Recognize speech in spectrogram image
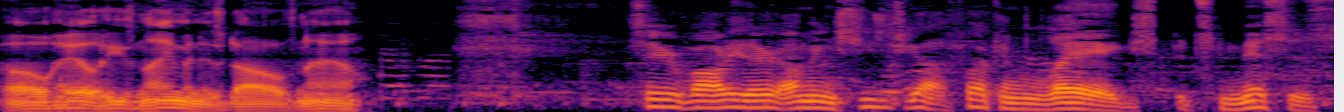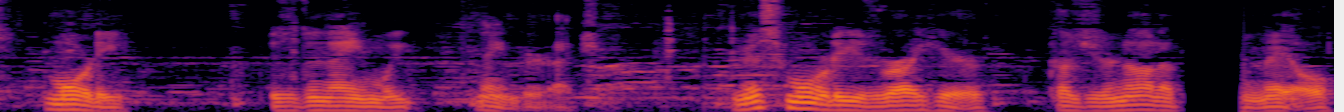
Oh, hell, he's naming his dolls now. See her body there? I mean, she's got fucking legs. It's Mrs. Morty, is the name we named her, actually. Miss Morty is right here, because you're not a male,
